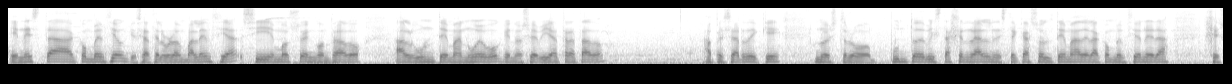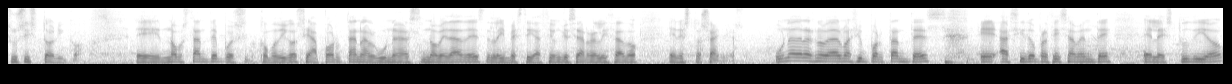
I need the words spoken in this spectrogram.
en esta convención que se ha celebrado en Valencia sí hemos encontrado algún tema nuevo que no se había tratado a pesar de que nuestro punto de vista general, en este caso el tema de la convención era Jesús histórico. Eh, no obstante, pues como digo, se aportan algunas novedades de la investigación que se ha realizado en estos años. Una de las novedades más importantes eh, ha sido precisamente el estudio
